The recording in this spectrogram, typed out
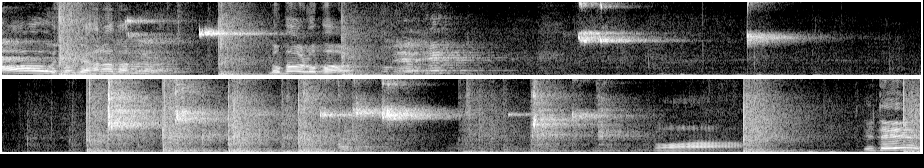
아우 저게 하나도 안 들어가네. 노파울 노파울. 와. 1대1.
